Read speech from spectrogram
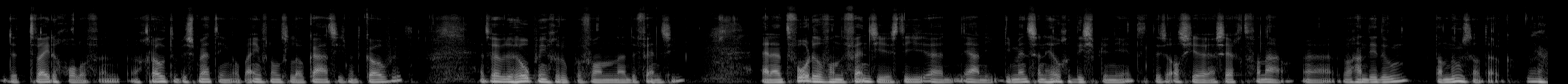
de tweede golf een, een grote besmetting op een van onze locaties met COVID. En toen hebben we de hulp ingeroepen van eh, Defensie. En het voordeel van Defensie is, die, ja, die, die mensen zijn heel gedisciplineerd. Dus als je zegt van nou, we gaan dit doen, dan doen ze dat ook. Ja.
